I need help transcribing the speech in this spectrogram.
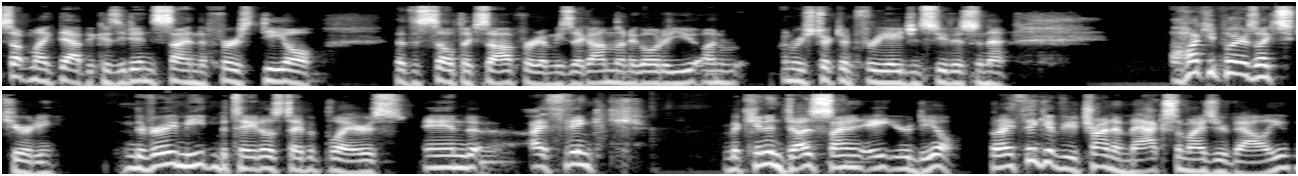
something like that, because he didn't sign the first deal that the Celtics offered him. He's like, I'm going to go to you un, unrestricted free agency, this and that. Hockey players like security. They're very meat and potatoes type of players, and I think MacKinnon does sign an eight year deal. But I think if you're trying to maximize your value,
